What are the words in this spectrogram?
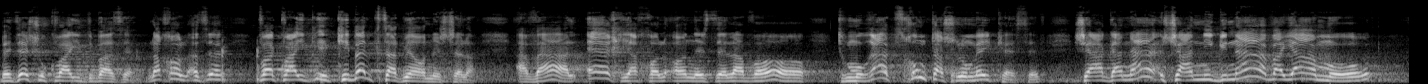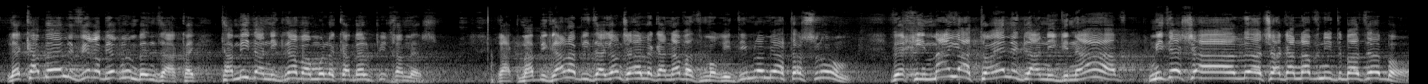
בזה שהוא כבר התבזה, נכון, אז זה כבר, כבר קיבל קצת מהעונש שלו, אבל איך יכול עונש זה לבוא תמורת סכום תשלומי כסף שהגנב, שהנגנב היה אמור לקבל, לפי רבי יוחנן בן זכאי, תמיד הנגנב אמור לקבל פי חמש. רק מה, בגלל הביזיון שהיה לגנב אז מורידים לו מהתשלום. וכי מהי התועלת לנגנב מזה שה... שהגנב נתבזה בו?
